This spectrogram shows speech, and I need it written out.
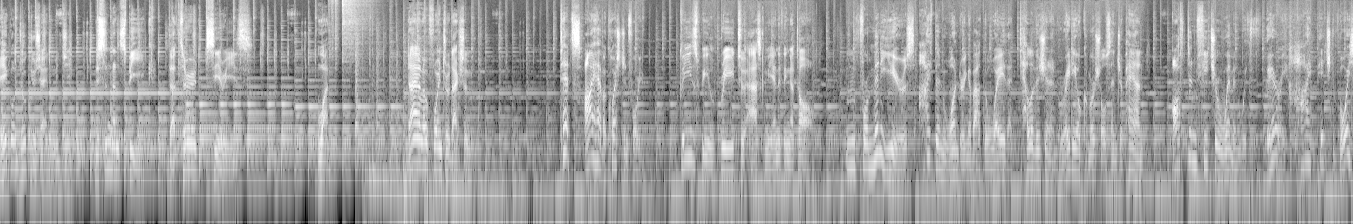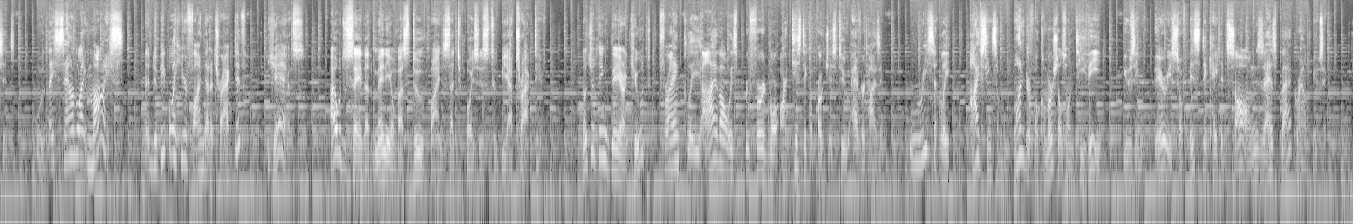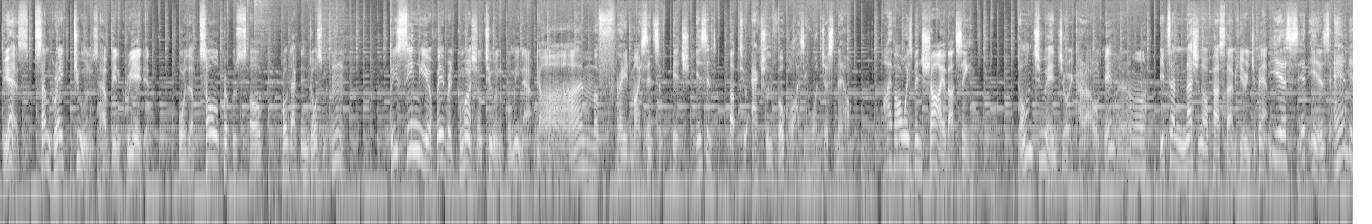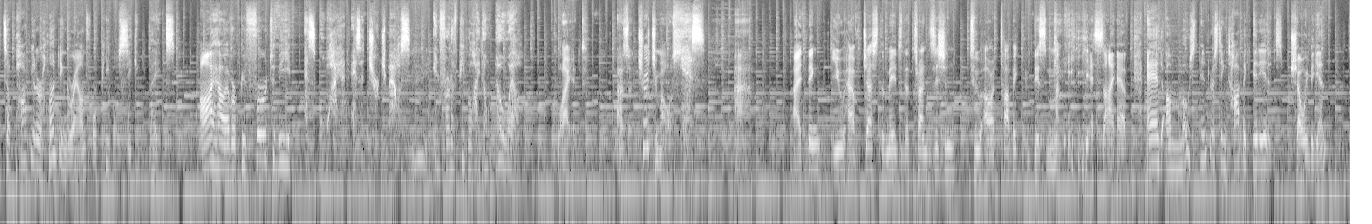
英語上級者への道 Listen and Speak The Third Series 1. Dialogue for Introduction Tets, I have a question for you. Please feel free to ask me anything at all. Mm, For many years, I've been wondering about the way that television and radio commercials in Japan often feature women with very high pitched voices. They sound like mice. Do people here find that attractive? Yes, I would say that many of us do find such voices to be attractive. Don't you think they are cute? Frankly, I've always preferred more artistic approaches to advertising. Recently, I've seen some wonderful commercials on TV using very sophisticated songs as background music. Yes, some great tunes have been created for the sole purpose of product endorsement. Hmm. Please sing your favorite commercial tune for me now. I'm afraid my sense of pitch isn't up to actually vocalizing one just now. I've always been shy about singing. Don't you enjoy karaoke? Well, It's a national pastime here in Japan. yes, it is, and it's a popular hunting ground for people seeking mates. I, however, prefer to be as quiet as a church mouse in front of people I don't know well. Quiet. As a church mouse. Yes. Ah, I think you have just made the transition to our topic this month. yes, I have. And a most interesting topic it is. Shall we begin?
